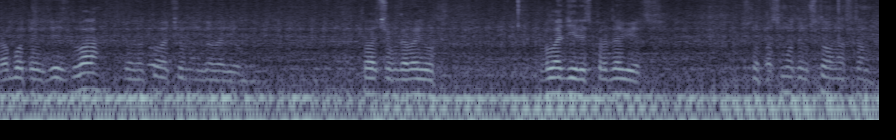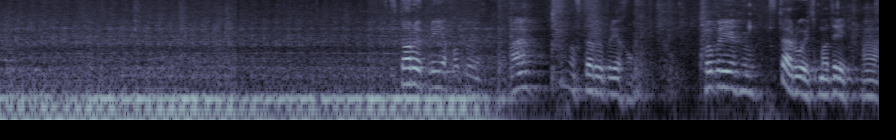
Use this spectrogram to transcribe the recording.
Работают здесь два. Это то, о чем он говорил. То, о чем говорил владелец-продавец. Что, посмотрим, что у нас там. Второй приехал тоже. А? Ну, второй приехал. Кто приехал? Второй, смотреть. А.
